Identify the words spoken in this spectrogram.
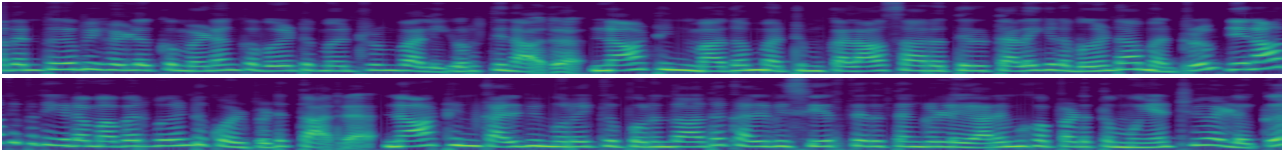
அதன் தேவைகளுக்கும் இணங்க வேண்டும் என்றும் வலியுறுத்தினார். நாட்டின் மதம் மற்றும் கலாசாரத்தில் தலையிட வேண்டாம் என்றும் ஜனாதிபதியிடம் அவர் வேண்டுகோள் விடுத்தார். நாட்டின் கல்வி முறைக்கு பொருந்தாத கல்வி சீர்திருத்தங்களை அறிமுகப்படுத்தும் முயற்சிகளுக்கு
